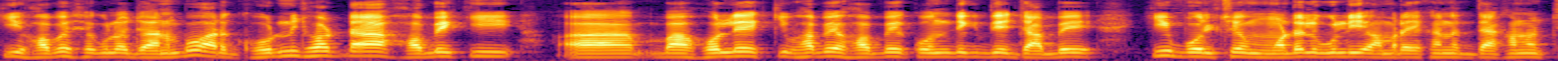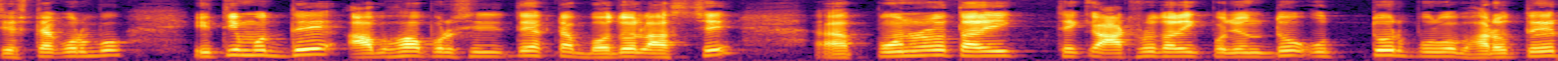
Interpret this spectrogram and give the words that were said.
কি হবে সেগুলো জানব। আর ঘূর্ণিঝড়টা হবে কি বা হলে কীভাবে হবে, কোন দিক দিয়ে যাবে, কি বলছে মডেলগুলি আমরা এখানে দেখানোর চেষ্টা করব। ইতিমধ্যে আবহাওয়া পরিস্থিতিতে একটা বদল আসছে। পনেরো তারিখ থেকে আঠেরো তারিখ পর্যন্ত উত্তর পূর্ব ভারতের,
